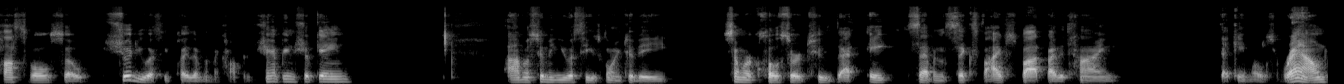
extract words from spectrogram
possible. So should USC play them in the conference championship game, I'm assuming USC is going to be somewhere closer to that eight, seven, six, five spot by the time that game rolls around,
